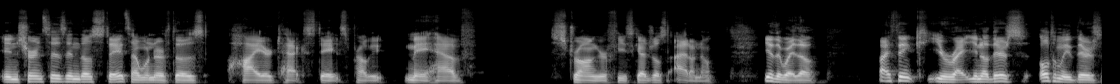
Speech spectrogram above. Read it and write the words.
insurances in those states. I wonder if those higher tax states probably may have stronger fee schedules. I don't know. Either way, though, I think you're right. You know, there's ultimately there's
